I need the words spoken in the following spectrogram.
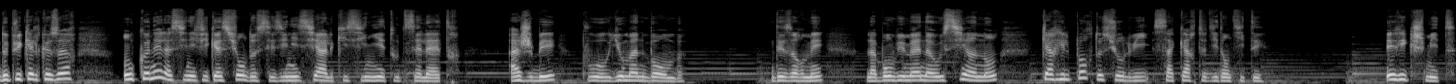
Depuis quelques heures, on connaît la signification de ces initiales qui signaient toutes ces lettres. HB pour Human Bomb. Désormais, la bombe humaine a aussi un nom, car il porte sur lui sa carte d'identité. Eric Schmidt,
